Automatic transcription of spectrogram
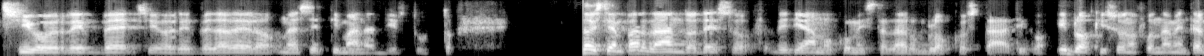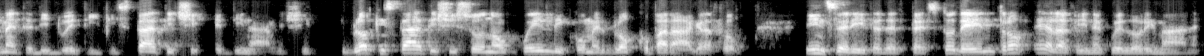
ci, vorrebbe, ci vorrebbe davvero una settimana a dir tutto. Noi stiamo parlando, adesso vediamo come installare un blocco statico. I blocchi sono fondamentalmente di due tipi, statici e dinamici. I blocchi statici sono quelli come il blocco paragrafo, inserite del testo dentro e alla fine quello rimane.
